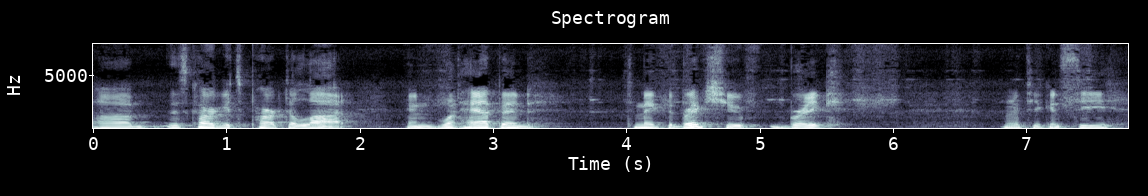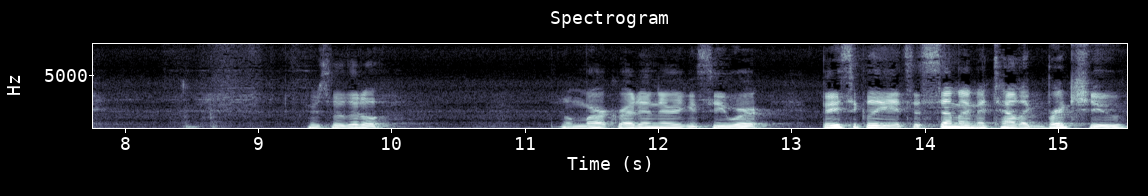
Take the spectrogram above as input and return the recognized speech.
um, this car gets parked a lot, and what happened to make the brake shoe break? I don't know if you can see. There's a little little mark right in there. You can see where basically it's a semi-metallic brake shoe,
